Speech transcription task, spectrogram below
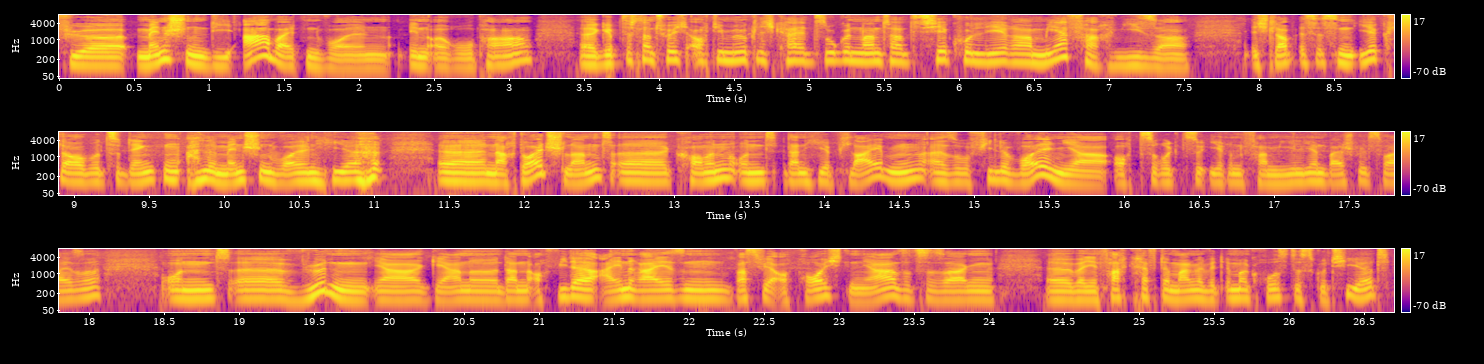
Für Menschen, die arbeiten wollen in Europa, äh, gibt es natürlich auch die Möglichkeit sogenannter zirkulärer Mehrfachvisa. Ich glaube, es ist ein Irrglaube zu denken, alle Menschen wollen hier äh, nach Deutschland äh, kommen und dann hier bleiben. Also viele wollen ja auch zurück zu ihren Familien beispielsweise und äh, würden ja gerne dann auch wieder einreisen, was wir auch bräuchten. Ja, sozusagen äh, über den Fachkräftemangel wird immer groß diskutiert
